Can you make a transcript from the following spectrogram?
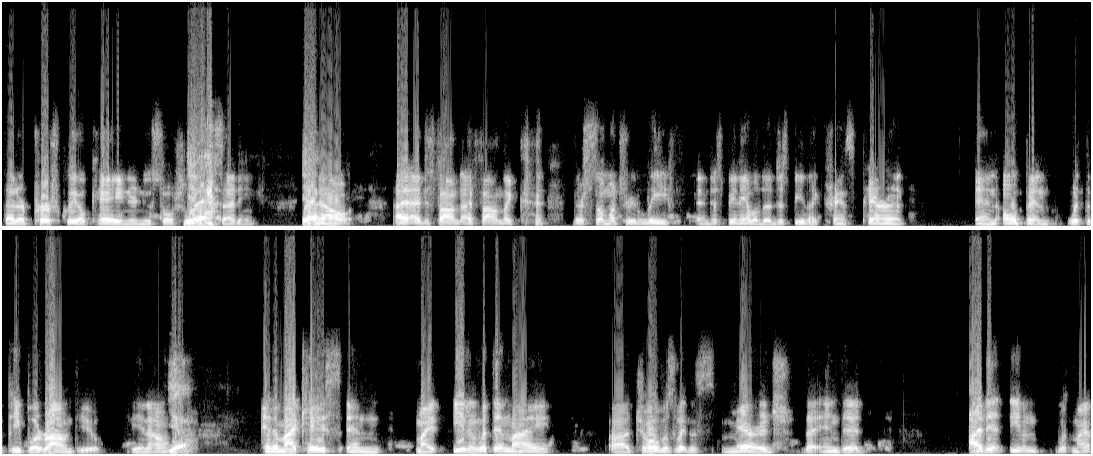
that are perfectly okay in your new social Yeah. setting Yeah. you know I, I just found i found like there's so much relief in just being able to just be like transparent and open with the people around you you know yeah. and in my case in my even within my uh, jehovah's witness marriage that ended i didn't even with my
